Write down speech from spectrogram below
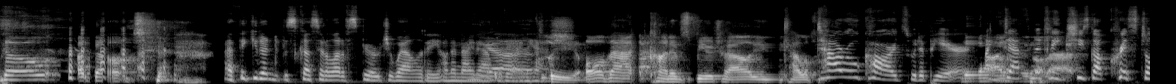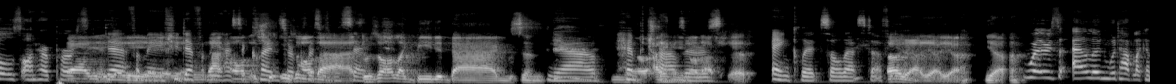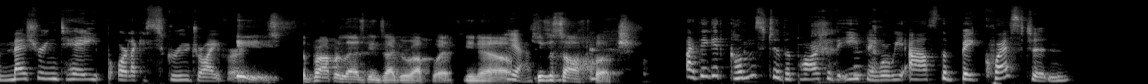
No, I don't. I think you'd end up discussing a lot of spirituality on a night out with Yeah. Anne Heche. Actually, all that kind of spirituality in California. Tarot cards would appear. Yeah, I and think all definitely, she's got crystals on her person. Definitely. She definitely That has to cleanse it was her all crystals with. It was all like beaded bags and Yeah, hemp know, I hate all trousers, shit. Anklets, all that stuff. Oh yeah, yeah, yeah, yeah. Whereas Ellen would have like a measuring tape or like a screwdriver. Please, the proper lesbians I grew up with, you know. Yeah. She's a soft butch. I think it comes to the part of the evening where we ask the big question.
